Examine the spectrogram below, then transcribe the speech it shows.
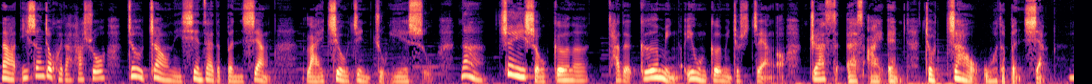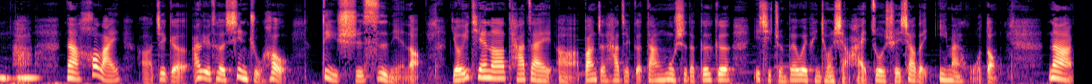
那医生就回答他说：“就照你现在的本相来就近主耶稣。”那这一首歌呢，它的歌名，英文歌名就是这样哦，“Just as I am”，就照我的本相。嗯，好。那后来啊、呃，这个艾略特信主后第十四年了。有一天呢，他在啊、呃、帮着他这个当牧师的哥哥一起准备为贫穷小孩做学校的义卖活动。那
